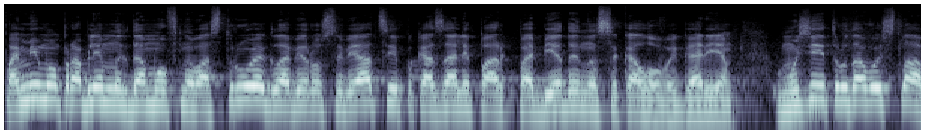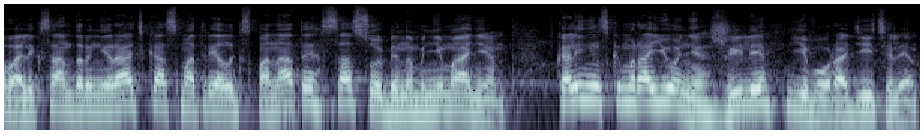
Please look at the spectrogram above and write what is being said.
Помимо проблемных домов новостроя, главе Росавиации показали парк Победы на Соколовой горе. В Музее трудовой славы Александр Нерадько осмотрел экспонаты с особенным вниманием. В Калининском районе жили его родители.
